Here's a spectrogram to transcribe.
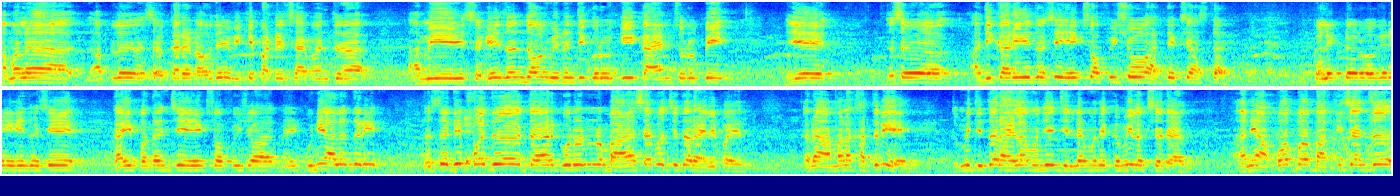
आम्हाला आपलं सहकार्य राहू दे. विखे पाटील साहेबांचा आम्ही सगळेजण जाऊन विनंती करू की कायमस्वरूपी म्हणजे जसं अधिकारी जसे एक्स ऑफिशो अध्यक्ष असतात कलेक्टर वगैरे हे जसे काही पदांचे एक्स ऑफिशो म्हणजे कुणी आलं तरी तसं ते पद तयार करून बाळासाहेबच तिथं राहिले पाहिजेत. कारण आम्हाला खात्री आहे तुम्ही तिथं राहिला म्हणजे जिल्ह्यामध्ये कमी लक्ष द्याल. आणि आपोआप बाकीच्यांचं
